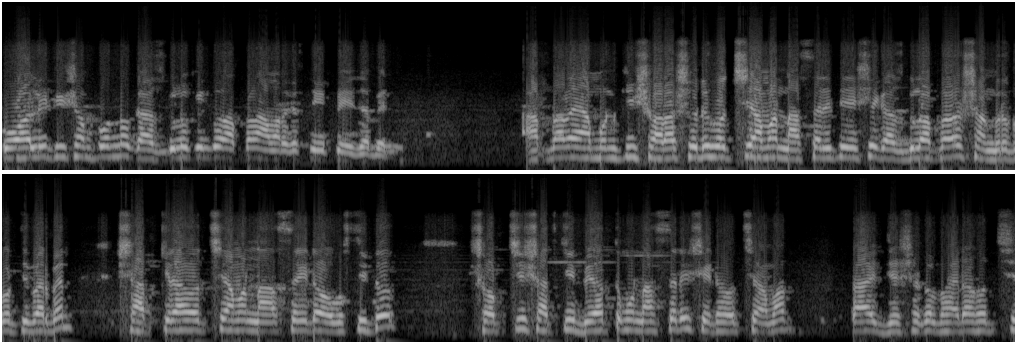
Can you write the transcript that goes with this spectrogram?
কোয়ালিটি সম্পন্ন গাছগুলো কিন্তু আপনারা আমার কাছ থেকে পেয়ে যাবেন। আপনারা এমনকি সরাসরি হচ্ছে আমার নার্সারিতে এসে গাছগুলো আপনারা সংগ্রহ করতে পারবেন। সাতক্ষীরা হচ্ছে আমার নার্সারিটা অবস্থিত। সবচেয়ে সাতক্ষীরা বৃহত্তম নার্সারি, সেটা হচ্ছে আমার। তাই যে সকল ভাইরা হচ্ছে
